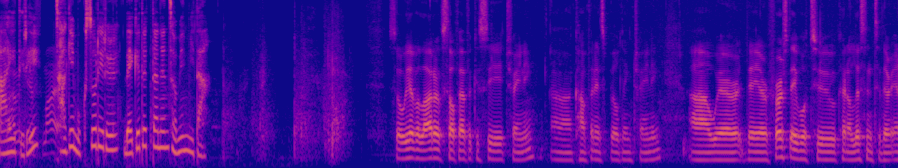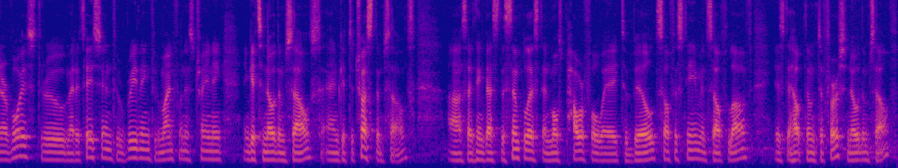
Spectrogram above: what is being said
아이들이 자기 목소리를 내게 됐다는 점입니다. So we have a lot of self-efficacy training, uh, confidence building training, uh, where they are first able to kind of listen to their inner voice through meditation, through breathing, through mindfulness training, and get to know themselves and get to trust themselves. Uh, so I think that's the simplest and most powerful way to build self-esteem and self-love is to help them to first know themselves.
